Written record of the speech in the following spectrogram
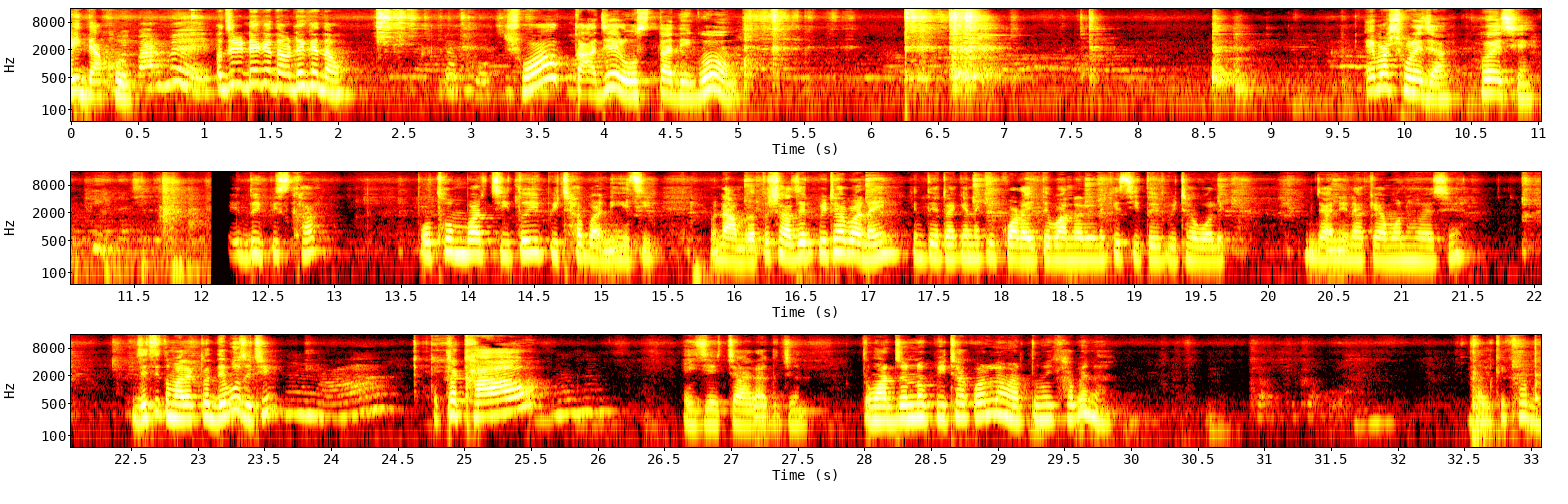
এই দেখো। ওদের ডেকে দাও ডেকে দাও। সব কাজের ওস্তাদি গো। এবার সরে যা, হয়েছে। এই দুই পিস খা। প্রথমবার চিতই পিঠা বানিয়েছি। মানে আমরা তো সাজের পিঠা বানাই, কিন্তু এটাকে নাকি কড়াইতে বানালে নাকি চিতই পিঠা বলে। জানি না কেমন হয়েছে। জেঠি, তোমার একটা দেবো জেঠি? একটা খাও। এই যে চার একজন। তোমার জন্য পিঠা করলাম, আর তুমি খাবে না? কালকে খাবে।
